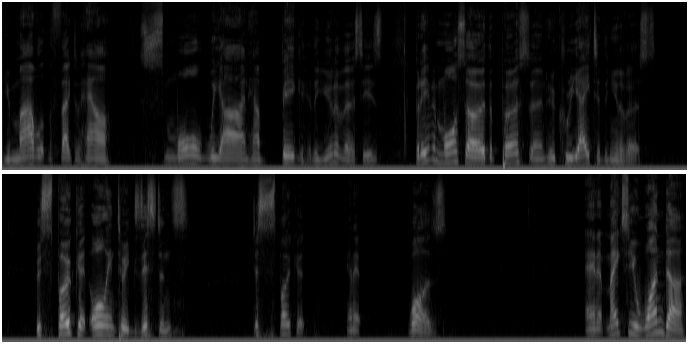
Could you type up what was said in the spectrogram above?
you marvel at the fact of how small we are and how big the universe is, but even more so, the person who created the universe, who spoke it all into existence, just spoke it, and it was. And it makes you wonder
